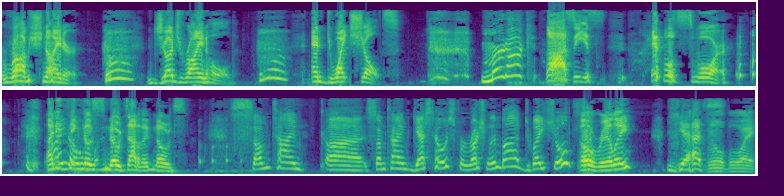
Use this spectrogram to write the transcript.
Rob Schneider, Judge Reinhold, and Dwight Schultz. Murdock? Ah, see, you s- I almost swore. I didn't I take those notes out of the notes. Sometime, uh, sometime guest host for Rush Limbaugh? Dwight Schultz? Oh, really? Yes. Oh boy.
